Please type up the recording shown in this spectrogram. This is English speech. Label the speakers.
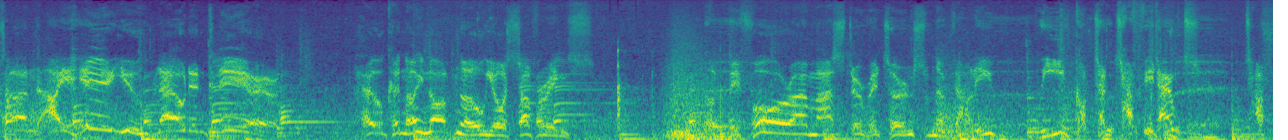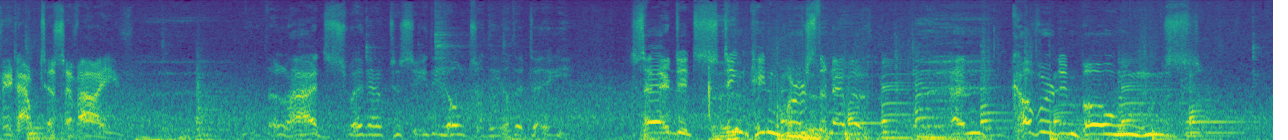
Speaker 1: son, I hear you loud and clear. How can I not know your sufferings? But before our master returns from the valley, we've got to tough it out. Tough it out to survive. The lads went out to see the altar the other day. Said it's stinking worse than ever. And covered in bones.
